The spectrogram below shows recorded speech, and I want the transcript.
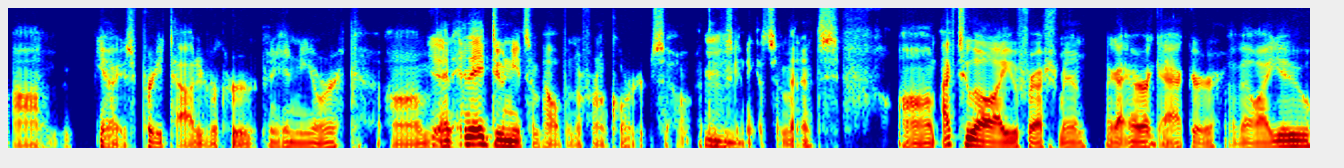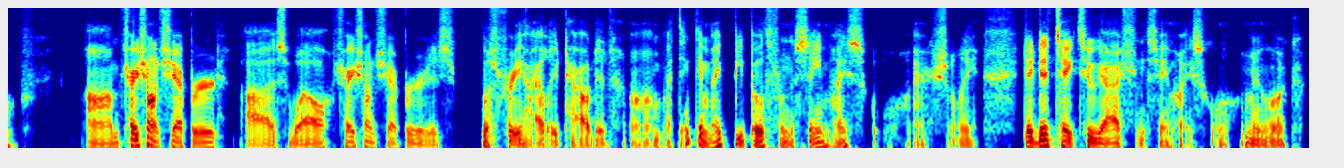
Um, you know, he's a pretty touted recruit in New York. Um, Yeah. and, and they do need some help in the front court, so I think he's Mhm. gonna get some minutes. Um, I have two LIU freshmen. I got Eric Okay. Acker of LIU, um, Trayshawn Shepard uh, as well. Trayshawn Shepard is was pretty highly touted. Um, I think they might be both from the same high school, actually. They did take two guys from the same high school. Let me look.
